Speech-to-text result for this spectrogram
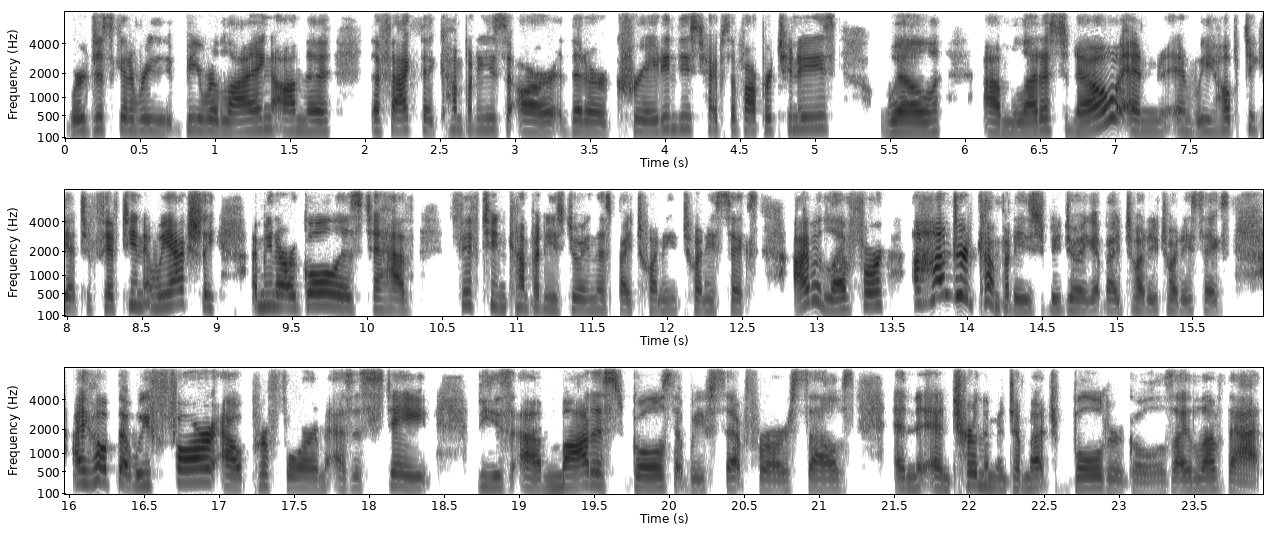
we're just going to re- be relying on the, the fact that companies are that are creating these types of opportunities will um, let us know. And, and we hope to get to 15. And we actually, I mean, our goal is to have 15 companies doing this by 2026. I would love for 100 companies to be doing it by 2026. I hope that we far outperform as a state these uh, modest goals that we've set for ourselves and, and turn them into much bolder goals. I love that.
